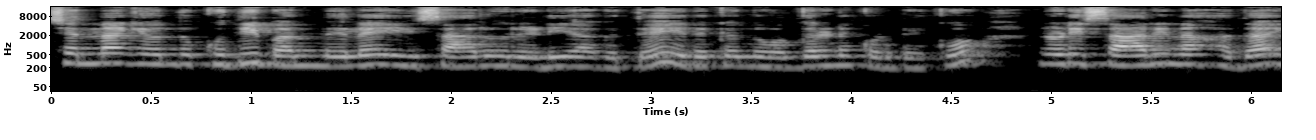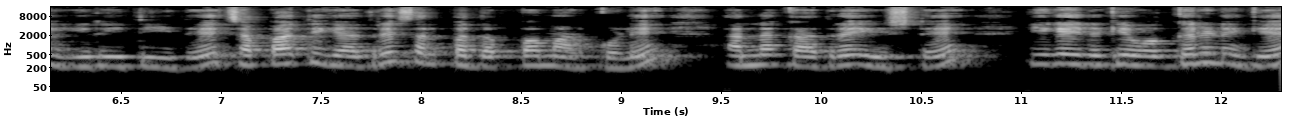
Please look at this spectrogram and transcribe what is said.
ಚೆನ್ನಾಗಿ ಒಂದು ಕುದಿ ಬಂದ ಮೇಲೆ ಈ ಸಾರು ರೆಡಿ ಆಗುತ್ತೆ. ಇದಕ್ಕೆ ಒಂದು ಒಗ್ಗರಣೆ ಕೊಡಬೇಕು. ನೋಡಿ, ಸಾರಿನ ಹದ ಈ ರೀತಿ ಇದೆ. ಚಪಾತಿಗಾದರೆ ಸ್ವಲ್ಪ ದಪ್ಪ ಮಾಡ್ಕೊಳ್ಳಿ. ಅನ್ನಕ್ಕಾದರೆ ಇಷ್ಟೇ. ಈಗ ಇದಕ್ಕೆ ಒಗ್ಗರಣೆಗೆ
